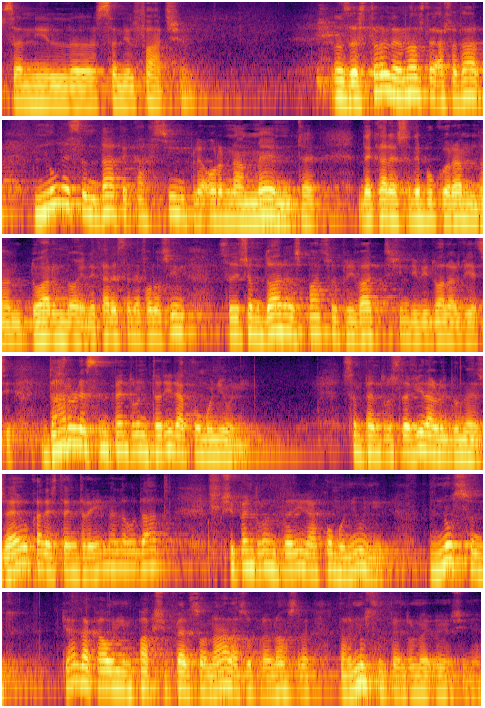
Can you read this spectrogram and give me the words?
să ni-l, să ni-l facem. Înzestrările noastre, așadar, nu ne sunt date ca simple ornamente de care să ne bucurăm doar noi, de care să ne folosim, să zicem, doar în spațiul privat și individual al vieții. Darurile sunt pentru întărirea comuniunii. Sunt pentru slăvirea lui Dumnezeu, care este în treime lăudat, și pentru întărirea comuniunii. Nu sunt Chiar dacă au un impact și personal asupra noastră, dar nu sunt pentru noi înșine.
